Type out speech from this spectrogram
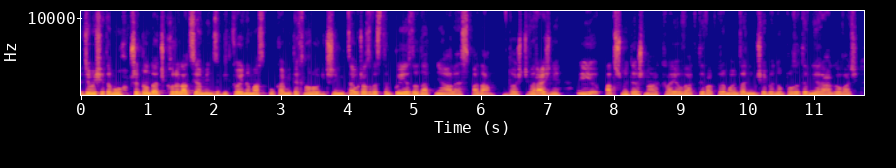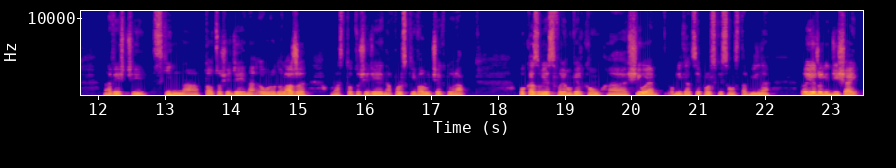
Będziemy się temu przyglądać. Korelacja między Bitcoinem a spółkami technologicznymi cały czas występuje, jest dodatnia, ale spada dość wyraźnie. I patrzmy też na krajowe aktywa, które moim zdaniem dzisiaj będą pozytywnie reagować na wieści z Chin, na to, co się dzieje na eurodolarze oraz to, co się dzieje na polskiej walucie, która pokazuje swoją wielką e, siłę. Obligacje polskie są stabilne. No jeżeli dzisiaj,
